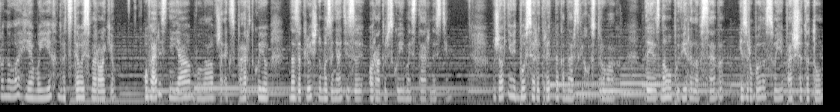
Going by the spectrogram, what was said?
Хронологія моїх 28 років. У вересні я була вже експерткою на заключному занятті з ораторської майстерності. В жовтні відбувся ретрит на Канарських островах, де я знову повірила в себе і зробила своє перше тату.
